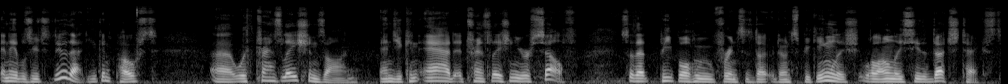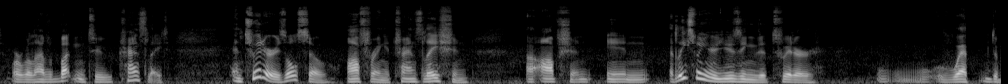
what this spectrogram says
enables you to do that. You can post uh, with translations on, and you can add a translation yourself so that people who, for instance, don't speak English will only see the Dutch text or will have a button to translate. And Twitter is also offering a translation uh, option in at least when you're using the Twitter web the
